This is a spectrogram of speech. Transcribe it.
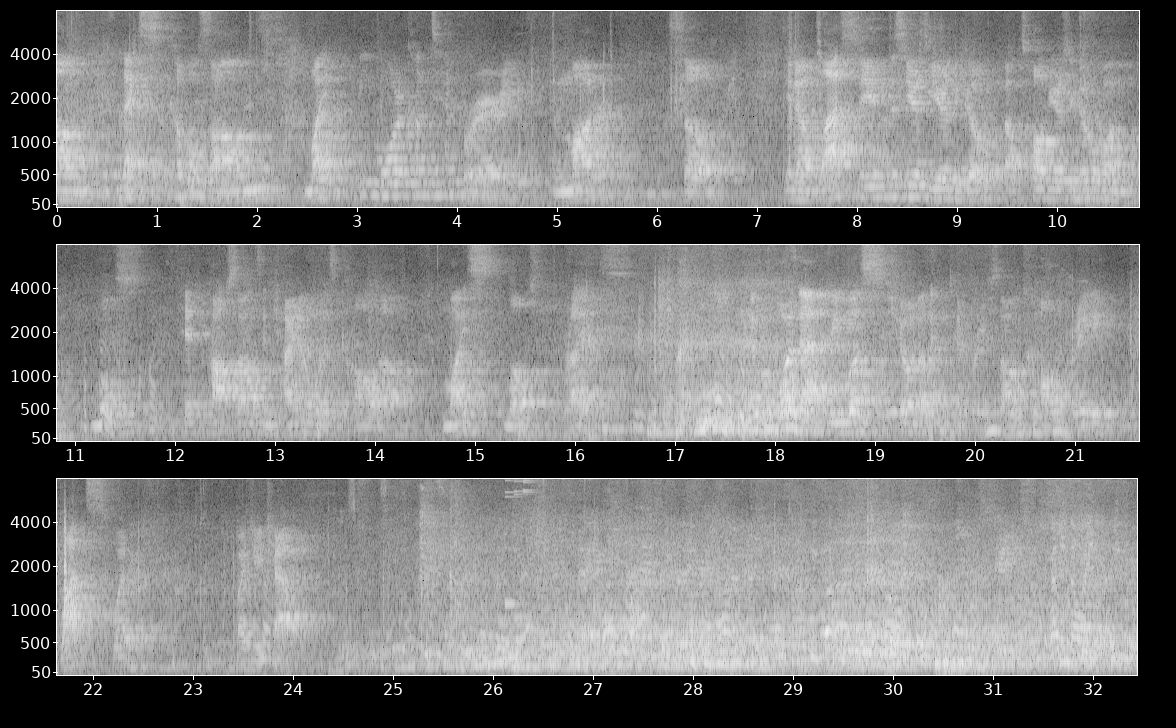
Um, next couple songs might be more contemporary and modern. So, you know, last year, this year's year goat, about 12 years ago, one the most hit pop songs in China was called uh, Mice Love Rice. and before that, we must show another contemporary song called Gray Black Sweater by Jay Chou. Música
